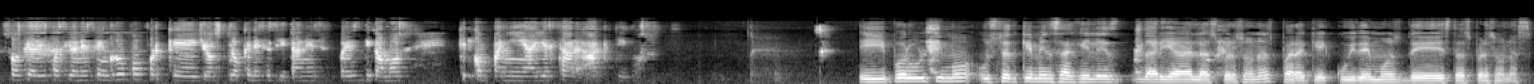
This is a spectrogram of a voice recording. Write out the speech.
socializaciones en grupo porque ellos lo que necesitan es pues digamos que compañía y estar activos. Y por último, ¿usted qué mensaje les daría a las personas para que cuidemos de estas personas?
